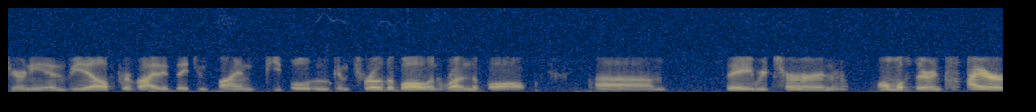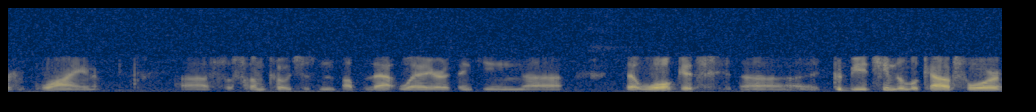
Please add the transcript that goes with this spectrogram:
year in the NVL, provided they can find people who can throw the ball and run the ball. Um, they return almost their entire line. Uh, so some coaches up that way are thinking uh, that Wolcott uh, could be a team to look out for.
